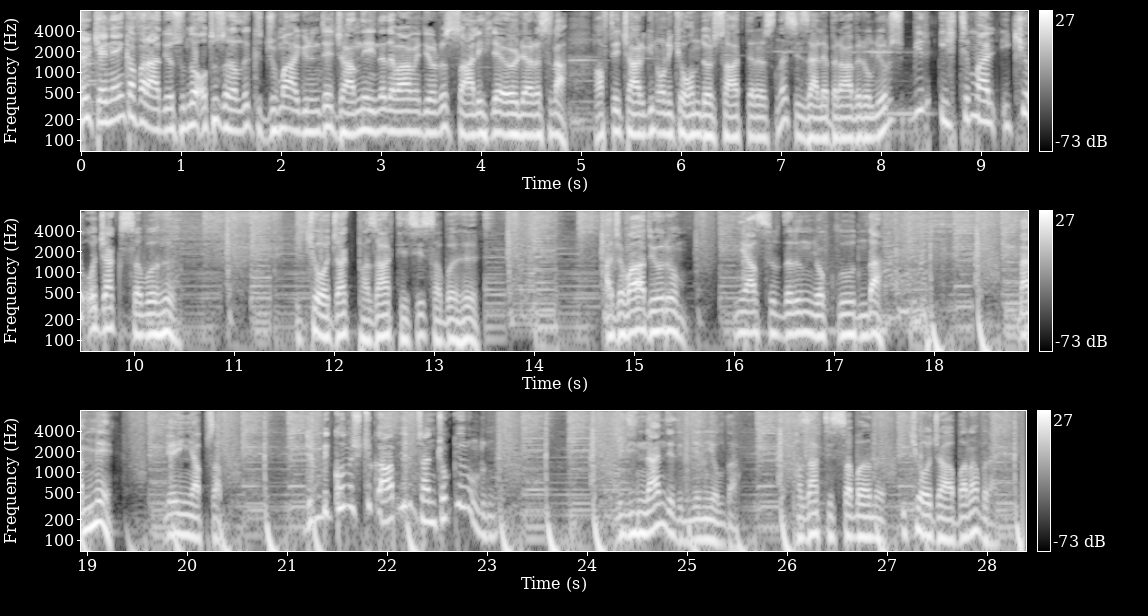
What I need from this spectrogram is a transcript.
Türkiye'nin en kafa radyosunda 30 Aralık Cuma gününde canlı yayında devam ediyoruz. Salih ile öğle arasına hafta içi her gün 12-14 saatler arasında sizlerle beraber oluyoruz. Bir ihtimal 2 Ocak sabahı 2 Ocak pazartesi sabahı acaba diyorum Niyaz Sırdar'ın yokluğunda ben mi yayın yapsam? Dün bir konuştuk abi sen çok yoruldun. Bir dinlen dedim yeni yılda. Pazartesi sabahını 2 Ocağı bana bırak.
